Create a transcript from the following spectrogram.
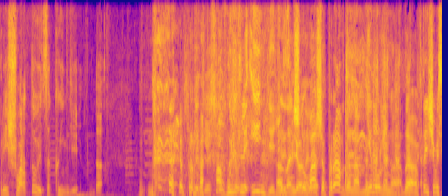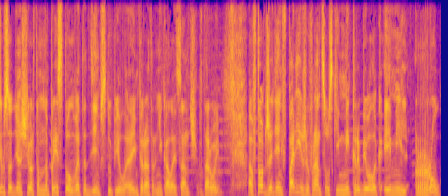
пришвартуется к Индии. Да. А будет ли Индия А через знаешь что, миллионы лет? ваша правда нам не нужна. Да, в 1894-м на престол в этот день вступил э, император Николай Александрович II. А В тот же день в Париже французский микробиолог Эмиль Ру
